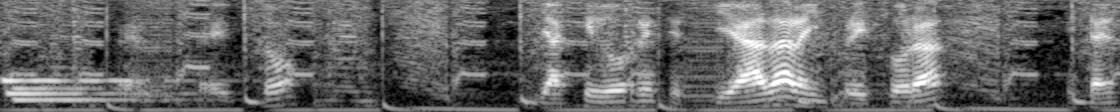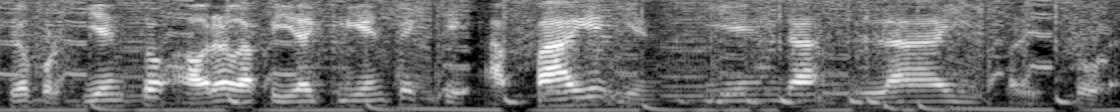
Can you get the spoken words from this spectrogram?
perfecto. Ya quedó reseteada la impresora está en 0% ahora voy a pedir al cliente que apague y encienda la impresora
